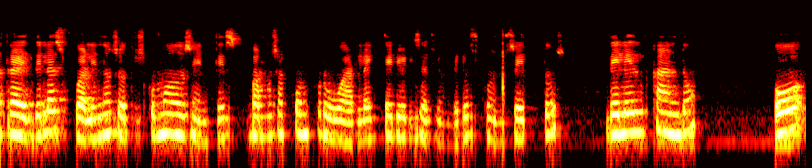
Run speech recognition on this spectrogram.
a través de las cuales nosotros como docentes vamos a comprobar la interiorización de los conceptos del educando o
